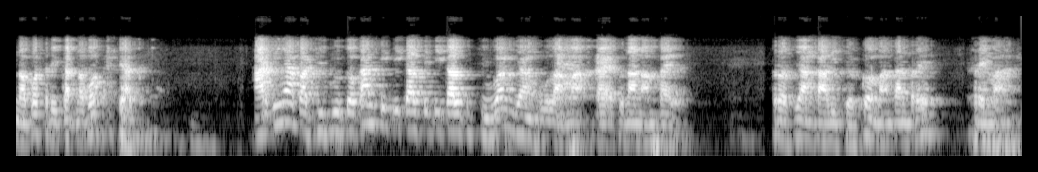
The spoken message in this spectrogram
napa? Serikat napa Artinya apa? Dibutuhkan tipikal-tipikal pejuang yang ulama kayak Sunan Ampel. Terus yang kali Jogo mantan pre preman.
